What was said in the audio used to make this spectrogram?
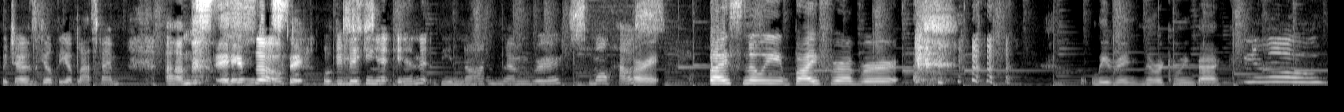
which I was guilty of last time. Um, Same, so, same. we'll be making it in the non-member small house. Alright. Bye, Snowy. Bye forever. Leaving, never coming back. No!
